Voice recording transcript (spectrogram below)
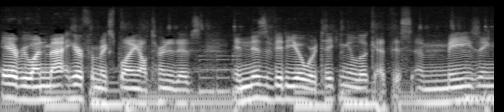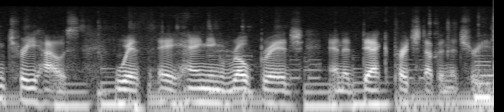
Hey everyone, Mat here from Exploring Alternatives. In this video, we're taking a look at this amazing tree house with a hanging rope bridge and a deck perched up in the trees.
